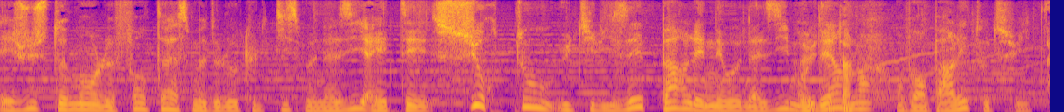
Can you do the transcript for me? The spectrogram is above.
Et justement, le fantasme de l'occultisme nazi a été surtout utilisé par les néo-nazis Oui, modernes. totalement. On va en parler tout de suite.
